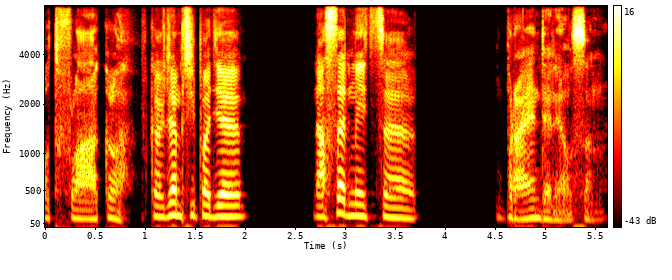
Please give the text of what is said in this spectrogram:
odflákl. V každém případě na sedmičce Brian Danielson.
